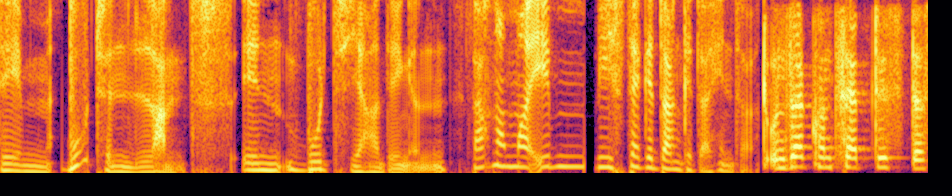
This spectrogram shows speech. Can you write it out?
dem Butenland in Butjadingen. Sag noch mal eben, wie ist der Gedanke dahinter? Unser Konzept ist, dass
